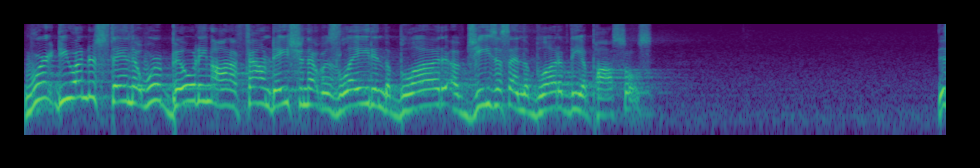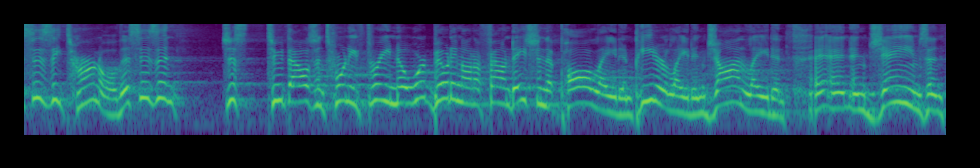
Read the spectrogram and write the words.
We're, do you understand that we're building on a foundation that was laid in the blood of Jesus and the blood of the apostles? This is eternal. This isn't just 2023. No, we're building on a foundation that Paul laid and Peter laid and John laid and, and, and James and,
